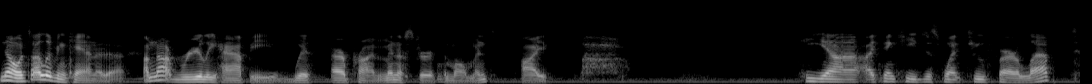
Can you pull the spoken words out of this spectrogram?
No, it's I live in Canada. I'm not really happy with our prime minister at the moment. I he uh I think he just went too far left.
